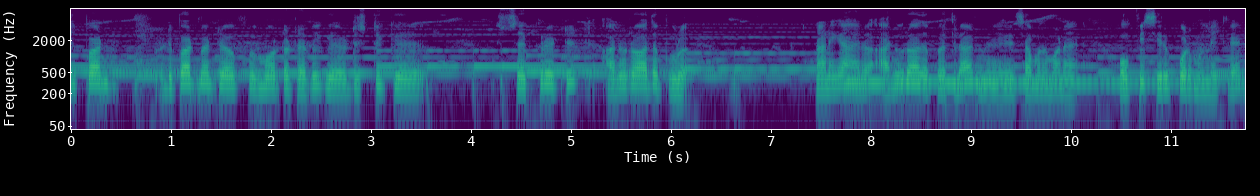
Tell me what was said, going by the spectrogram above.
depart department of motor traffic district secretary Anuradhapura நான் நினைக்கிறேன் அனு அனுராதபுரத்தில் இது சம்மந்தமான ஆஃபீஸ் இருக்கணும்னு நினைக்கிறேன்.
